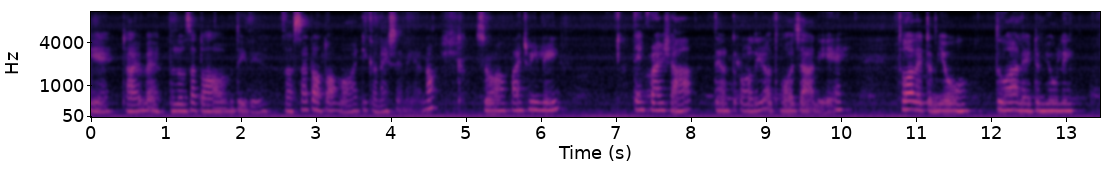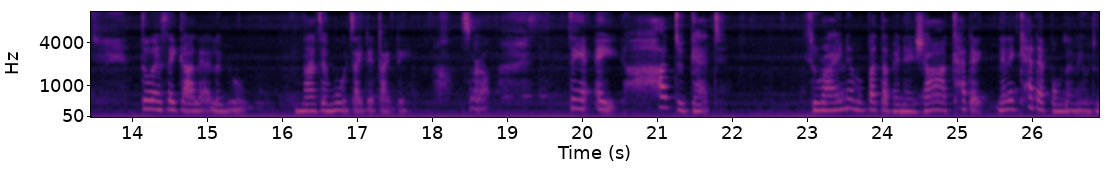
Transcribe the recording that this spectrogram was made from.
နေဒါပေမဲ့ဘယ်လိုဆက်သွားမှမသိသေးဘူးဆိုတော့ဆက်တော့သွားမှာဒီ connection လေးရနော်ဆိုတော့ point 3လေး think crush ကတင်တော်လေးတော့သဘောကျနေတယ်သူကလည်းတစ်မျိုးသူကလည်းတစ်မျိုးလေးသူ့ရဲ့စိတ်ကလည်းအဲ့လိုမျိုးနာကျင်မှုအကြိုက်တဲ့ type လေးဆိုတော့တဲ့အဲ့ hard to get လူရိုင်းနဲ့မပတ်သက်ဘဲနဲ့ရှားခတ်တဲ့နည်းနည်းခတ်တဲ့ပုံစံလေးကိုသူ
